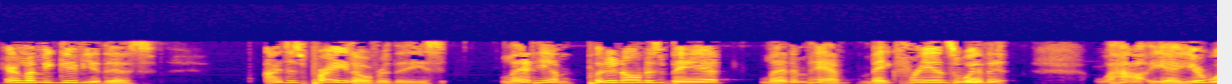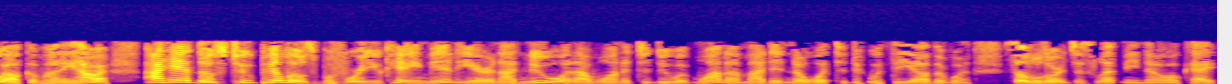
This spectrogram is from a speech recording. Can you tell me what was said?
Here, let me give you this. I just prayed over these. Let him put it on his bed. Let him have, make friends with it. How, yeah, you're welcome, honey. How, I had those two pillows before you came in here and I knew what I wanted to do with one of them. I didn't know what to do with the other one. So the Lord just let me know, okay?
